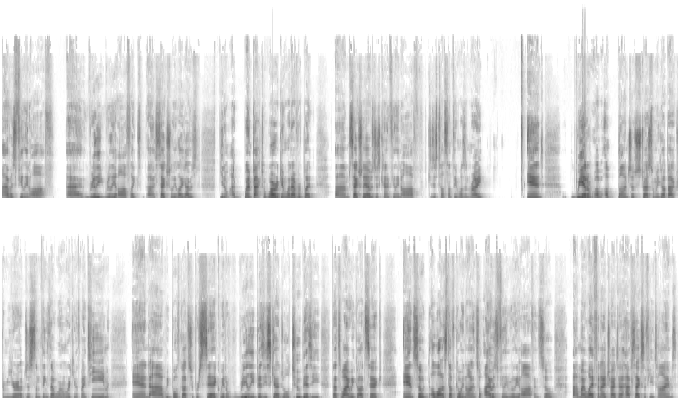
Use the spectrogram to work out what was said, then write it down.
I was feeling off, uh, really, really off, like uh, sexually. Like I was, you know, I went back to work and whatever, but um, sexually, I was just kind of feeling off. You could just tell something wasn't right. And we had a, a, bunch of stress when we got back from Europe, just some things that weren't working with my team and uh, we both got super sick. We had a really busy schedule, too busy. That's why we got sick. And so a lot of stuff going on. And so I was feeling really off. And so uh, my wife and I tried to have sex a few times.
